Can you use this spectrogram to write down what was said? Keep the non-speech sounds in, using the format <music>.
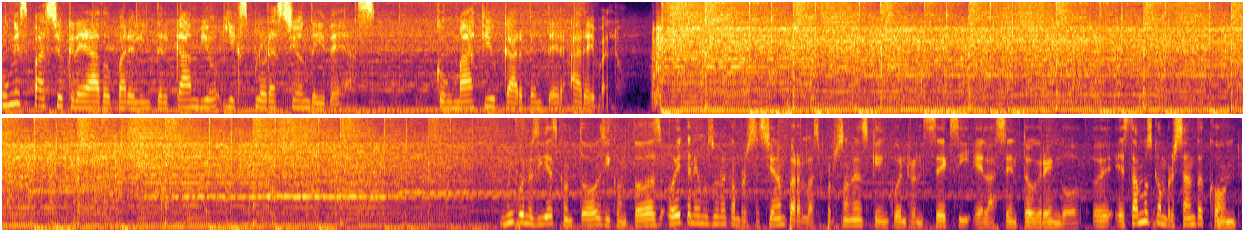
un espacio creado para el intercambio y exploración de ideas, con Matthew Carpenter Arevalo. Muy buenos días con todos y con todas. Hoy tenemos una conversación para las personas que encuentran sexy el acento gringo. Eh, estamos conversando con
